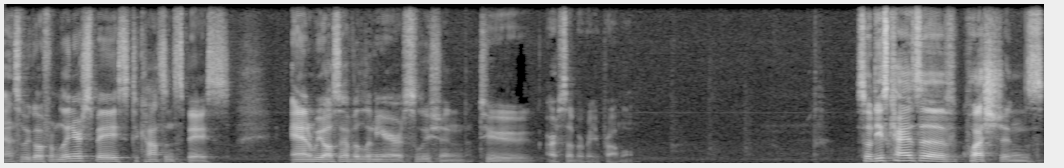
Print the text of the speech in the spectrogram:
And so we go from linear space to constant space, and we also have a linear solution to our subarray problem. So these kinds of questions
